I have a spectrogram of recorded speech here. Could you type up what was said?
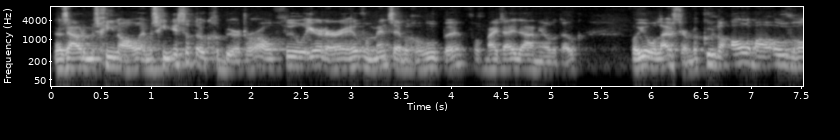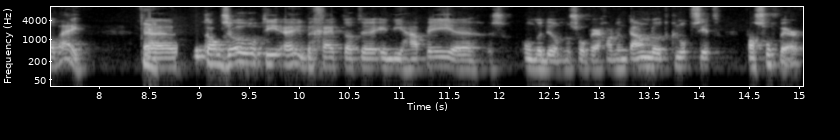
Dan zouden misschien al, en misschien is dat ook gebeurd hoor, al veel eerder heel veel mensen hebben geroepen. Volgens mij zei Daniel dat ook. Van joh, luister, we kunnen allemaal overal bij. Ja. je kan zo op die, ik begrijp dat in die HP onderdeel van de software gewoon een downloadknop zit van software.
